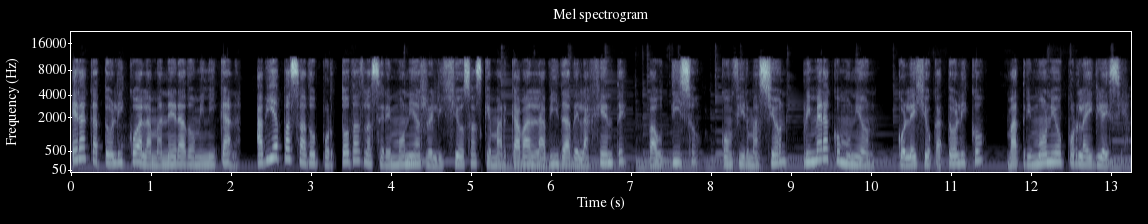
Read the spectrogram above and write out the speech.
Era católico a la manera dominicana, Había pasado por todas las ceremonias religiosas que marcaban la vida de la gente, bautizo, confirmación, primera comunión, colegio católico, matrimonio por la iglesia,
